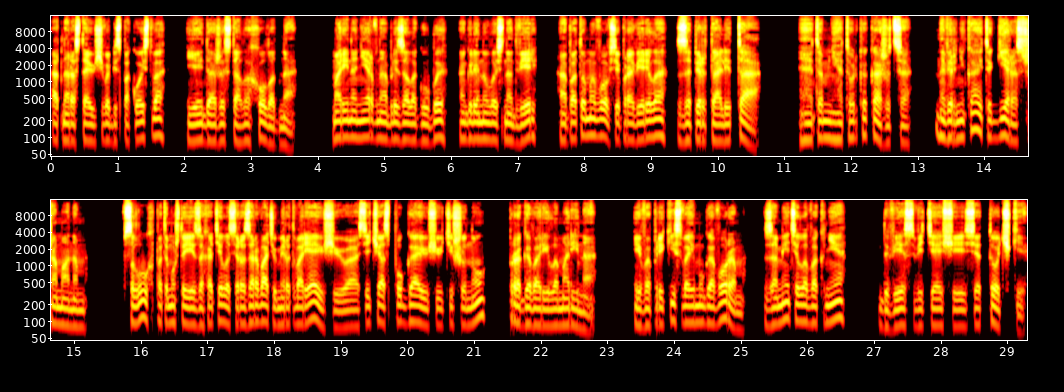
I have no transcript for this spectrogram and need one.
От нарастающего беспокойства ей даже стало холодно. Марина нервно облизала губы, оглянулась на дверь, а потом и вовсе проверила, заперта ли та. «Это мне только кажется. Наверняка это Гера с шаманом». Вслух, потому что ей захотелось разорвать умиротворяющую, а сейчас пугающую тишину, проговорила Марина. И, вопреки своим уговорам, заметила в окне две светящиеся точки.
